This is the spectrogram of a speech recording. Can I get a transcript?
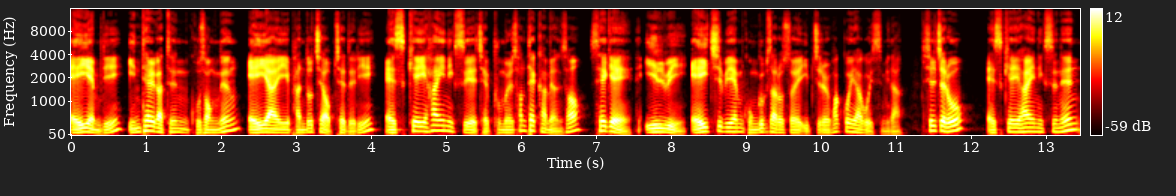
AMD, 인텔 같은 고성능 AI 반도체 업체들이 SK 하이닉스의 제품을 선택하면서 세계 1위 HBM 공급사로서의 입지 를 확고히 하고 있습니다. 실제로 SK 하이닉스는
